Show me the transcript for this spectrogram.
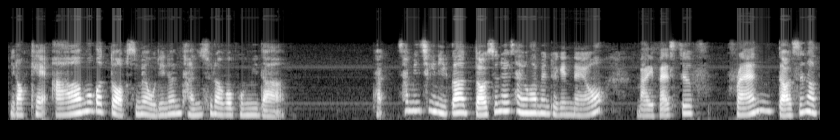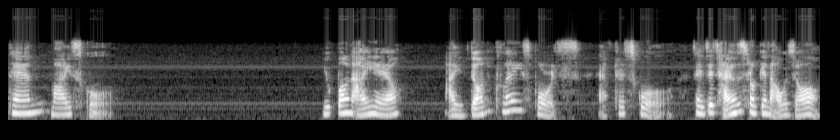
이렇게 아무것도 없으면 우리는 단수라고 봅니다. 3인칭이니까 doesn't을 사용하면 되겠네요. My best friend doesn't attend my school. 6번 I예요. I don't play sports after school. 자, 이제 자연스럽게 나오죠.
